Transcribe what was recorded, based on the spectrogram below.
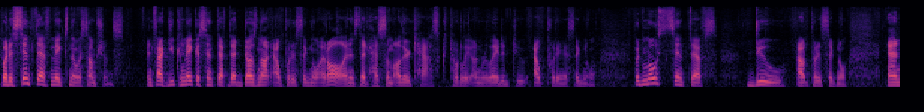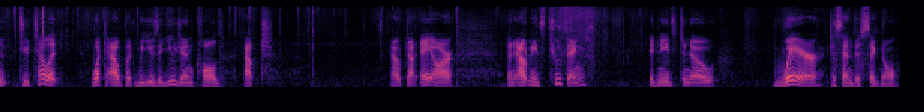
But a synthdef makes no assumptions. In fact, you can make a synthdef that does not output a signal at all and instead has some other task totally unrelated to outputting a signal. But most synthdefs do output a signal. And to tell it what to output, we use a UGen called out. out.ar. And out needs two things. It needs to know where to send this signal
